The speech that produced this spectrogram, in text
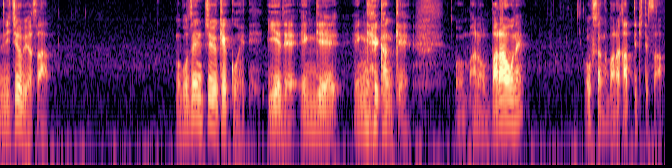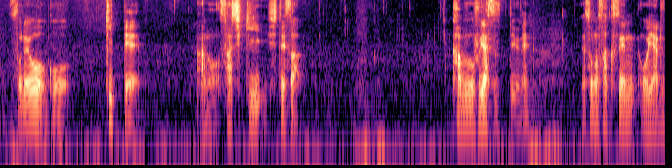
日曜日はさ午前中結構家で園芸園芸関係あのバラをね奥さんがバラ買ってきてさそれをこう切ってあの挿し木してさ株を増やすっていうねその作戦をやるっ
